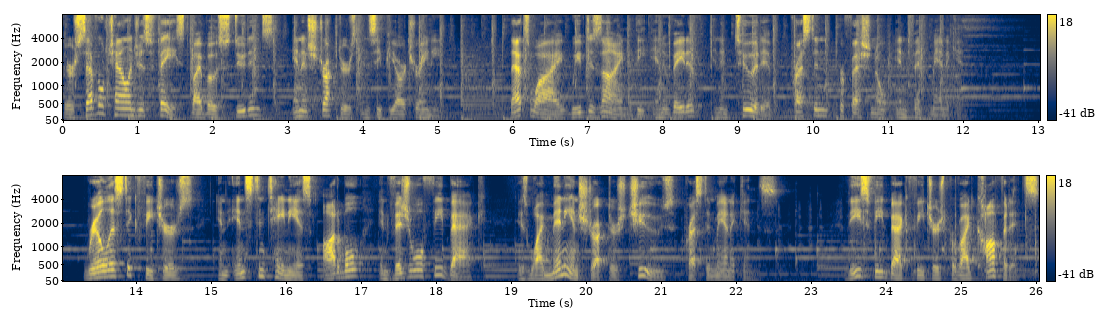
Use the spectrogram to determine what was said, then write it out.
There are several challenges faced by both students and instructors in CPR training. That's why we've designed the innovative and intuitive Prestan Professional Infant Mannequin. Realistic features and instantaneous audible and visual feedback is why many instructors choose Prestan mannequins. These feedback features provide confidence,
